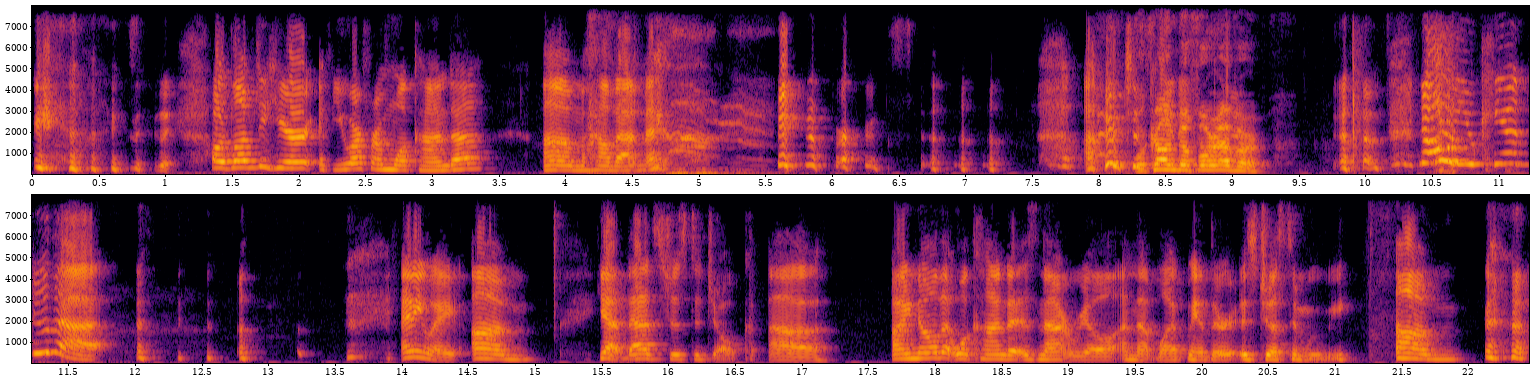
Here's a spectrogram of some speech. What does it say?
Yeah exactly. I would love to hear if you are from wakanda um, how that works. Wakanda kidding. forever. No you can't do that anyway, um, yeah, that's just a joke. Uh, I know that Wakanda is not real and that Black Panther is just a movie. Um, but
